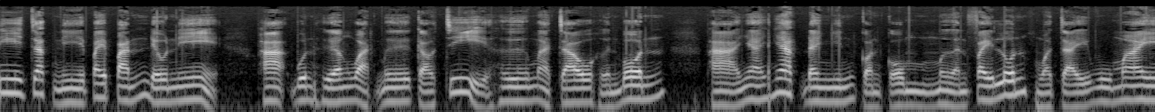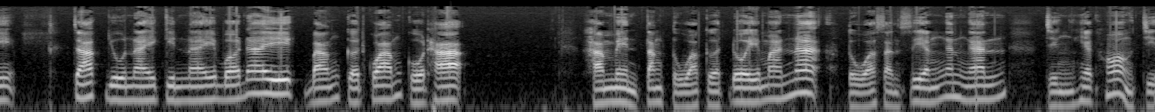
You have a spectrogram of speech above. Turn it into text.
นี่จักหนีไปปันเดี๋ยวนี้ พระบุญเหืองหวัดมือเก่าจี้ฮือมาเจ้าเหินบนผ่ายายักได้ยินก่อนกลมเหมือนไฟล้นหัวใจวูไหมจักอยู่ในกินในบ่ได้บังเกิดความโกธะคำเมนตั้งตัวเกิดโดยมานะ ตัวสันเสียงงันงัน จึงเฮียกห้องจิ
